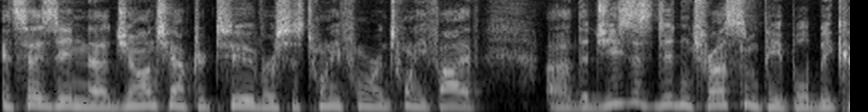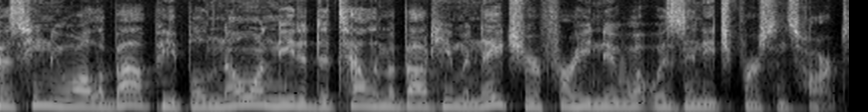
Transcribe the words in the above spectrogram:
It says in uh, John chapter 2, verses 24 and 25, uh, that Jesus didn't trust some people because he knew all about people. No one needed to tell him about human nature, for he knew what was in each person's heart.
